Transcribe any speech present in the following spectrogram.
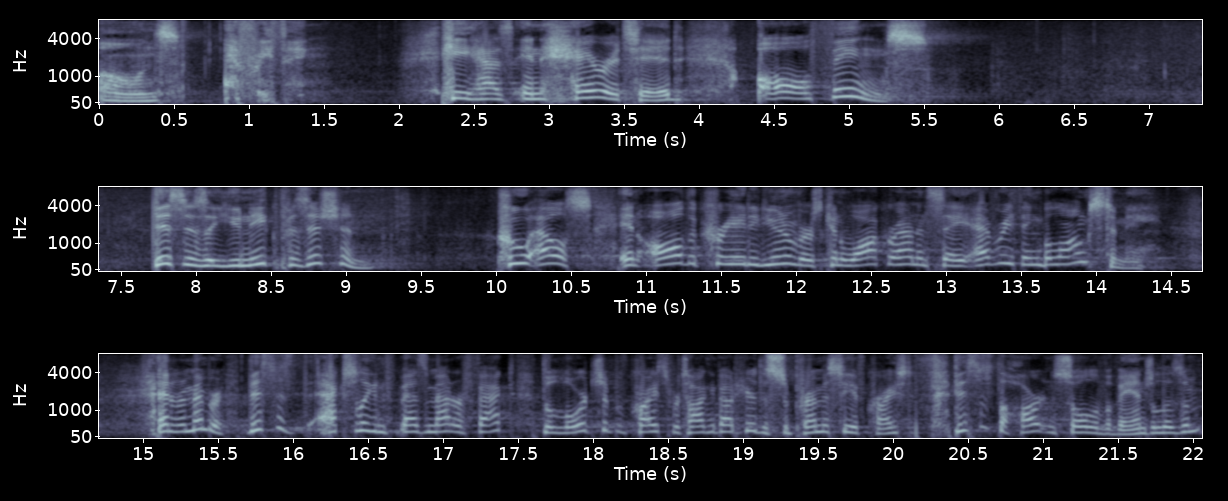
owns everything. He has inherited all things. This is a unique position. Who else in all the created universe can walk around and say, everything belongs to me? And remember, this is actually, as a matter of fact, the lordship of Christ we're talking about here, the supremacy of Christ. This is the heart and soul of evangelism.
